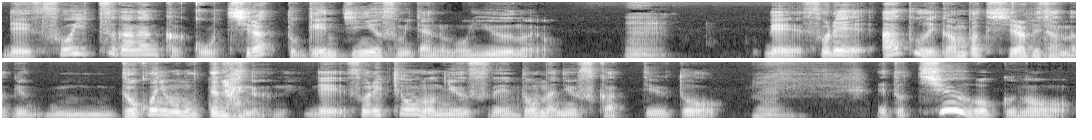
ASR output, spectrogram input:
で、そいつがなんかこう、ちらっと現地ニュースみたいなのを言うのよ。うん。で、それ、後で頑張って調べたんだけど、うんどこにも載ってないのよね。で、それ今日のニュースでどんなニュースかっていうと、うん。えっと、中国の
